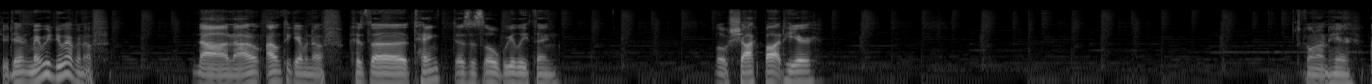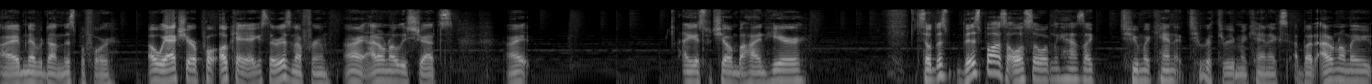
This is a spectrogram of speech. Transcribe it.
Dude, maybe we do have enough. No, no, I don't, I don't think you have enough. Because the tank does this little wheelie thing. Little shock bot here. What's going on here? I've never done this before. Oh, we actually are... Okay, I guess there is enough room. Alright, I don't know these strats. Alright. I guess we're chilling behind here. So this this boss also only has like two mechanic, two or three mechanics, but I don't know. Maybe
